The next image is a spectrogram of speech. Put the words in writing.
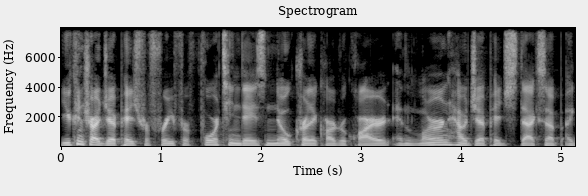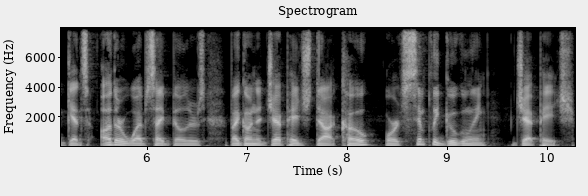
you can try JetPage for free for 14 days, no credit card required, and learn how JetPage stacks up against other website builders by going to jetpage.co or simply Googling JetPage.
